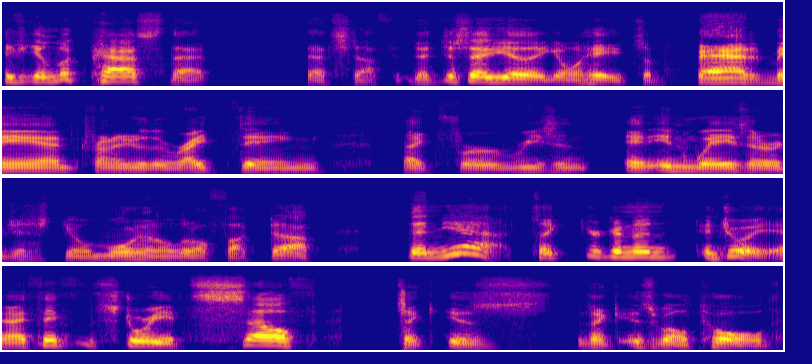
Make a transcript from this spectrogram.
if you can look past that that stuff. That just idea that you know, hey, it's a bad man trying to do the right thing, like for a reason and in ways that are just you know more than a little fucked up. Then yeah, it's like you're gonna enjoy it. And I think the story itself, it's like is like is well told.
